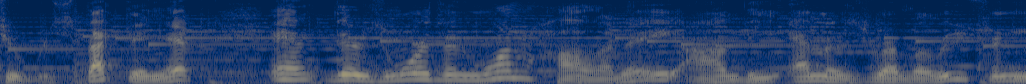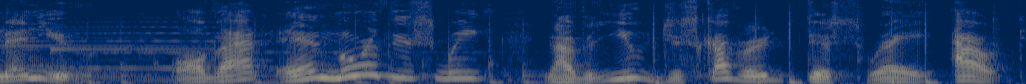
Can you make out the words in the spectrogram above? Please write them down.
to respecting it, and there's more than one holiday on the Emma's Revolution menu. All that and more this week now that you've discovered This Way Out.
